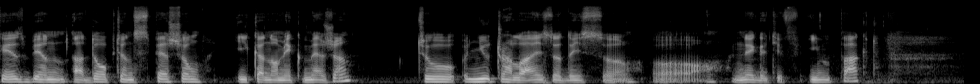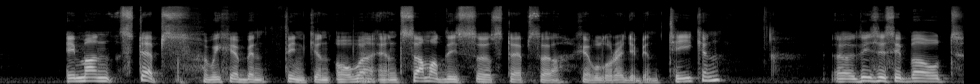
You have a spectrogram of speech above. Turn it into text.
has been adopting special economic measure to neutralize this uh, uh, negative impact. Among steps we have been thinking over, yes. and some of these uh, steps uh, have already been taken. this is about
